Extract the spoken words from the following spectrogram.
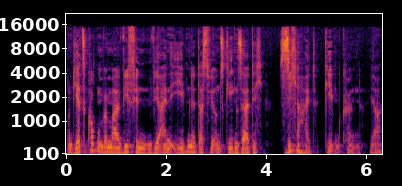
Und jetzt gucken wir mal, wie finden wir eine Ebene, dass wir uns gegenseitig Sicherheit geben können, ja.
